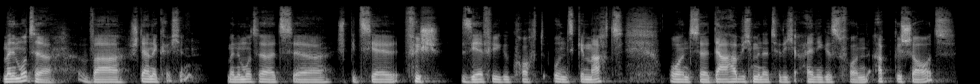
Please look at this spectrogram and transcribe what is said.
Meine Mutter war Sterneköchin. Meine Mutter hat äh, speziell Fisch sehr viel gekocht und gemacht. Und äh, da habe ich mir natürlich einiges von abgeschaut.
